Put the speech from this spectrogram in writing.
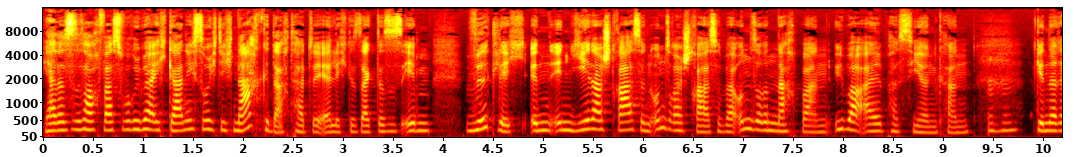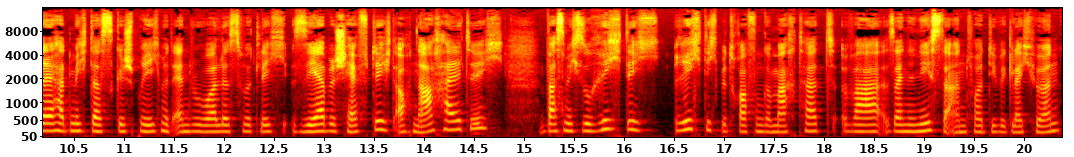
Ja, das ist auch was, worüber ich gar nicht so richtig nachgedacht hatte, ehrlich gesagt. Dass es eben wirklich in, in jeder Straße, in unserer Straße, bei unseren Nachbarn, überall passieren kann. Mhm. Generell hat mich das Gespräch mit Andrew Wallace wirklich sehr beschäftigt, auch nachhaltig. Was mich so richtig, richtig betroffen gemacht hat, war seine nächste Antwort, die wir gleich hören.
